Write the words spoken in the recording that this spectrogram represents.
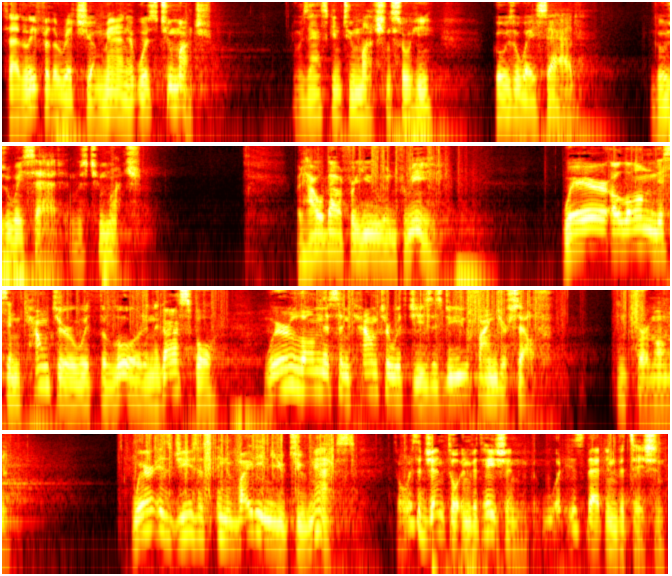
Sadly, for the rich young man, it was too much. It was asking too much, and so he goes away sad. Goes away sad. It was too much. But how about for you and for me? Where along this encounter with the Lord in the gospel, where along this encounter with Jesus do you find yourself? Think for a moment. Where is Jesus inviting you to next? It's always a gentle invitation, but what is that invitation?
